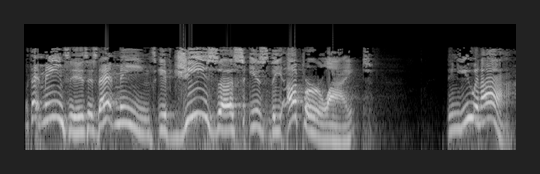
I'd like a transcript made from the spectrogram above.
What that means is, is that means if Jesus is the upper light, then you and I,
